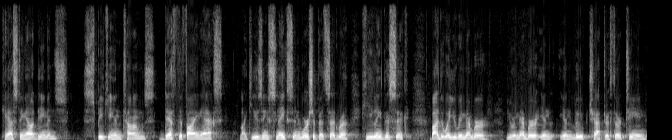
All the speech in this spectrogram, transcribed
Casting out demons, speaking in tongues, death defying acts like using snakes in worship, etc., healing the sick. By the way, you remember, you remember in, in Luke chapter 13,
